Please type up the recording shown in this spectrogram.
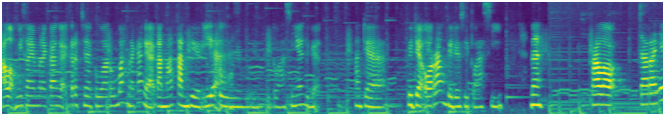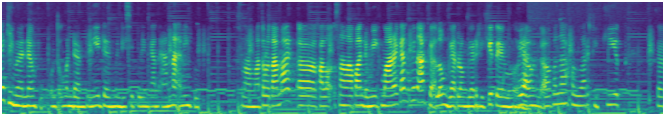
kalau misalnya mereka nggak kerja keluar rumah mereka nggak akan makan di hari yeah. itu gitu. situasinya juga ada beda orang beda situasi. Nah kalau caranya gimana bu untuk mendampingi dan mendisiplinkan anak nih bu? Selama terutama uh, kalau selama pandemi kemarin kan mungkin agak longgar-longgar dikit ya bu. Ya nggak apa lah keluar dikit ke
